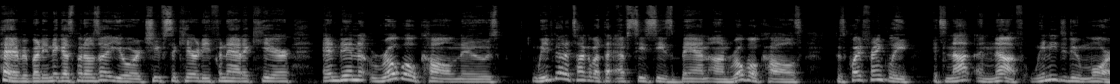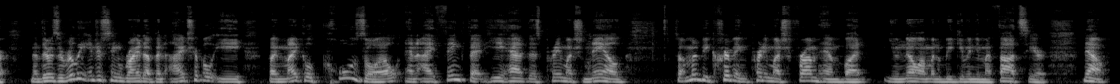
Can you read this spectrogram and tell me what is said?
Hey everybody, Nick Espinosa, your chief security fanatic here. And in robocall news, we've got to talk about the FCC's ban on robocalls because quite frankly, it's not enough. We need to do more. Now, there was a really interesting write up in IEEE by Michael Koziol, and I think that he had this pretty much nailed. So I'm going to be cribbing pretty much from him, but you know I'm going to be giving you my thoughts here. Now,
